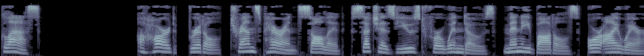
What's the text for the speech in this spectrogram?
Glass a hard, brittle, transparent solid, such as used for windows, many bottles, or eyewear,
